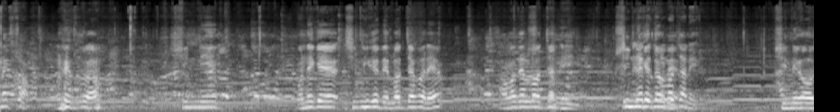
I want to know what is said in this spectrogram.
অনেক চাপ অনেক সব সিন্নি অনেকে সিন্নি খেতে লজ্জা করে। আমাদের লজ্জা নেই। সিন্নি খেতে লজ্জা নেই। সিন্নি খাওয়া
